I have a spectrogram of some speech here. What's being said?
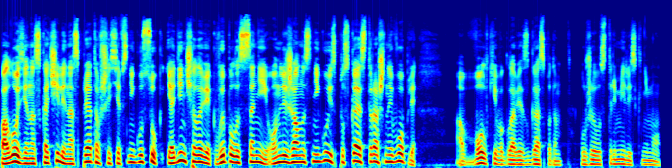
Полозья наскочили на спрятавшийся в снегу сук, и один человек выпал из саней. Он лежал на снегу, испуская страшные вопли — а волки во главе с Господом уже устремились к нему.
